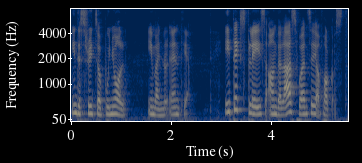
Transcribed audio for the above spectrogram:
in the streets of Buñol, in Valencia. It takes place on the last Wednesday of August.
